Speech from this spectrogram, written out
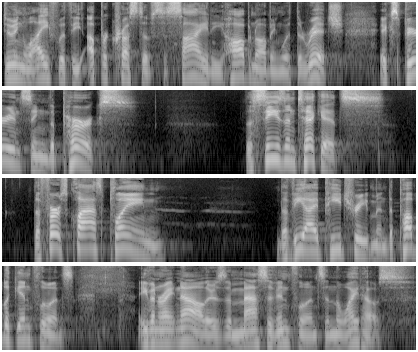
doing life with the upper crust of society, hobnobbing with the rich, experiencing the perks the season tickets, the first class plane, the VIP treatment, the public influence. Even right now, there's a massive influence in the White House.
